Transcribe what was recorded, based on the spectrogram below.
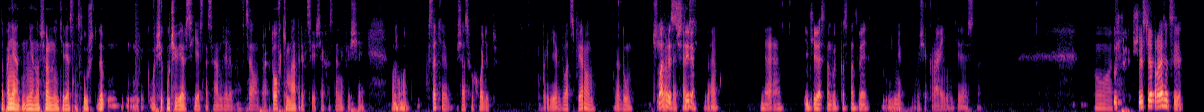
Да понятно, не, но все равно интересно слушать. Да, вообще куча версий есть на самом деле в целом трактовки матрицы и всех остальных вещей. Mm-hmm. Вот. Кстати, сейчас выходит, по идее, в 21 году. Матрица 4? Часть, да. Да. Интересно будет посмотреть. Мне вообще крайне интересно. Вот. 6 лет разницы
